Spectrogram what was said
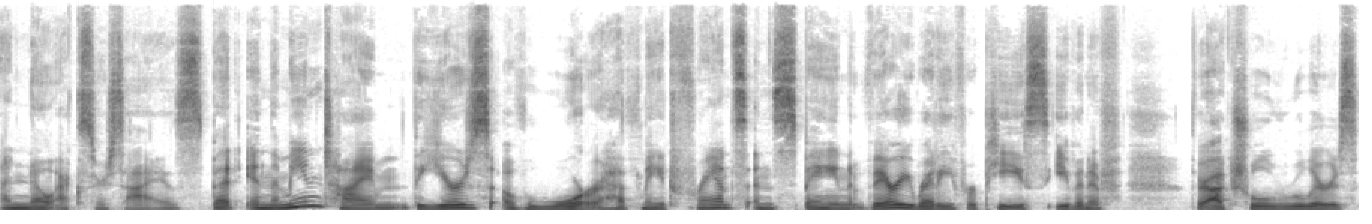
and no exercise. But in the meantime, the years of war have made France and Spain very ready for peace, even if their actual rulers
